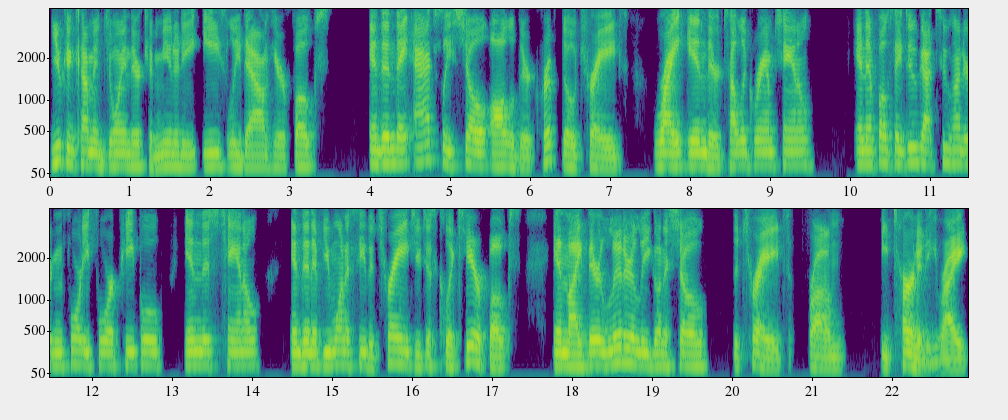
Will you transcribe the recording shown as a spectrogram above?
You can come and join their community easily down here, folks. And then they actually show all of their crypto trades right in their Telegram channel. And then, folks, they do got 244 people in this channel. And then if you want to see the trades, you just click here, folks. And like they're literally going to show the trades from eternity, right?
